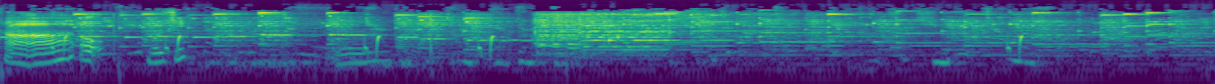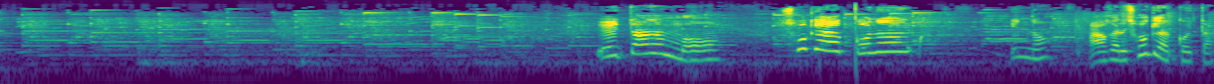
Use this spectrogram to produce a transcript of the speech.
자, 어, 뭐지? 음. 일단은 뭐 소개할 거는 있나? 아 그래 소개할 거 있다.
